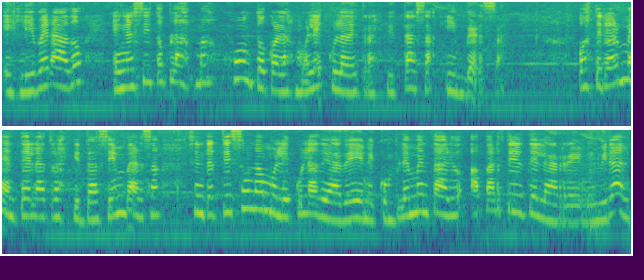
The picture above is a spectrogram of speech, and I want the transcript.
es liberado en el citoplasma junto con las moléculas de transcriptasa inversa. Posteriormente, la transcriptasa inversa sintetiza una molécula de ADN complementario a partir del ARN viral.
